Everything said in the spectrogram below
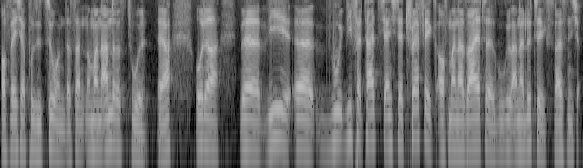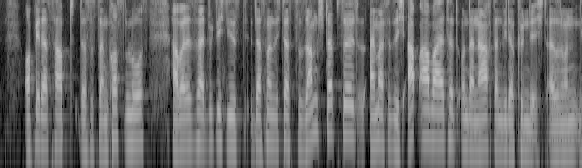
auf welcher Position. Das ist dann nochmal ein anderes Tool, ja. Oder äh, wie, äh, wo, wie verteilt sich eigentlich der Traffic auf meiner Seite, Google Analytics, weiß nicht, ob ihr das habt, das ist dann kostenlos, aber das ist halt wirklich dieses, dass man sich das zusammenstöpselt, einmal für sich abarbeitet und danach dann wieder kündigt. Also man,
